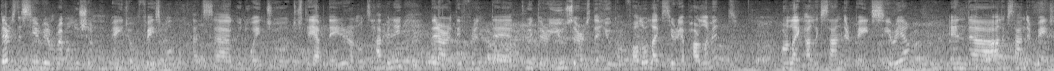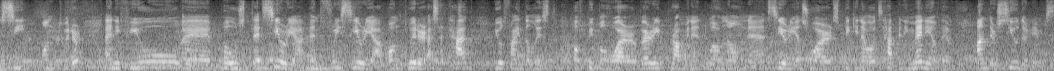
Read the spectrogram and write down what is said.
There's the Syrian Revolution page on Facebook. That's a good way to, to stay updated on what's happening. There are different uh, Twitter users that you can follow, like Syria Parliament or like Alexander Page Syria and uh, Alexander Page C on Twitter. And if you uh, post uh, Syria and Free Syria on Twitter as a tag, you'll find a list of people who are very prominent, well-known uh, Syrians who are speaking about what's happening, many of them under pseudonyms.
